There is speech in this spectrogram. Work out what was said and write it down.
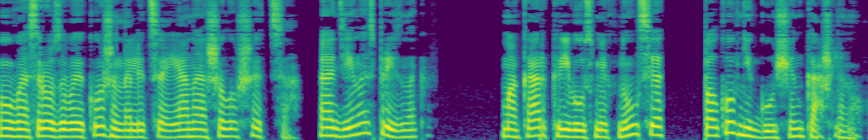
У вас розовая кожа на лице, и она шелушится. Один из признаков. Макар криво усмехнулся, полковник Гущин кашлянул.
